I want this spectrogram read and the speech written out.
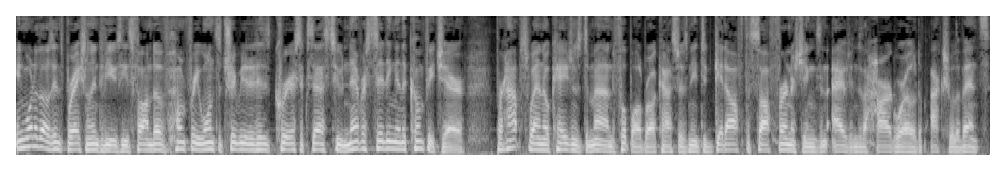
in one of those inspirational interviews he's fond of, Humphrey once attributed his career success to never sitting in the comfy chair. Perhaps when occasions demand, football broadcasters need to get off the soft furnishings and out into the hard world of actual events.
